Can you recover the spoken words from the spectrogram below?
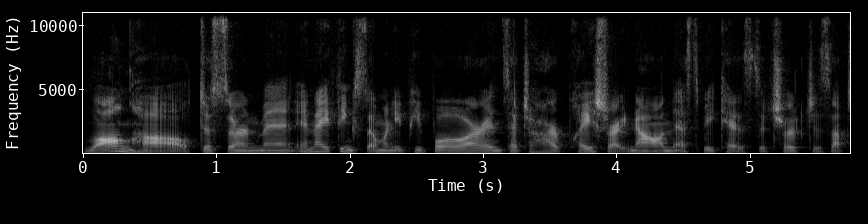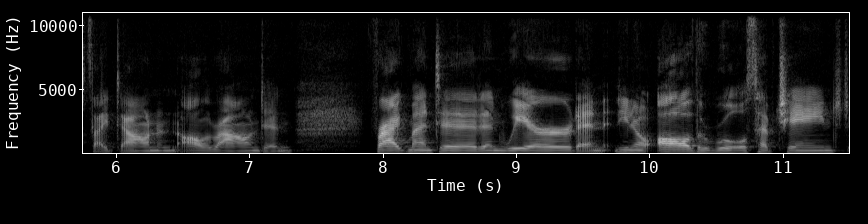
long haul discernment. And I think so many people are in such a hard place right now on this because the church is upside down and all around and fragmented and weird. And you know all the rules have changed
